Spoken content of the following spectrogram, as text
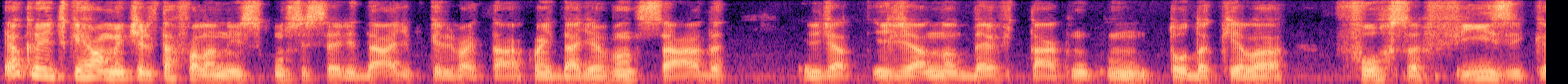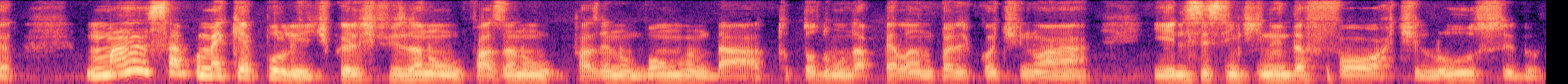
Eu acredito que realmente ele está falando isso com sinceridade, porque ele vai estar tá com a idade avançada, ele já, ele já não deve estar tá com, com, toda aquela força física, mas sabe como é que é político? Eles fizeram, fazendo, fazendo um bom mandato, todo mundo apelando para ele continuar, e ele se sentindo ainda forte, lúcido,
